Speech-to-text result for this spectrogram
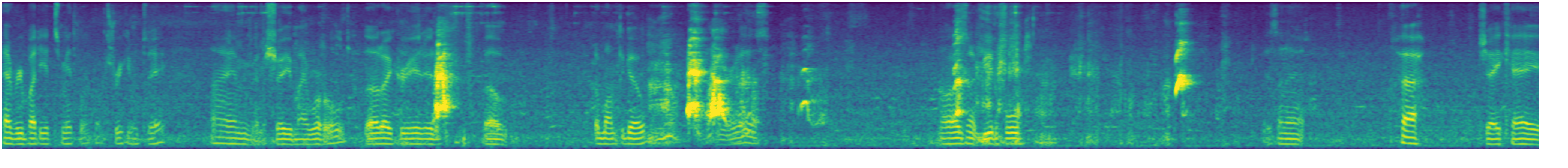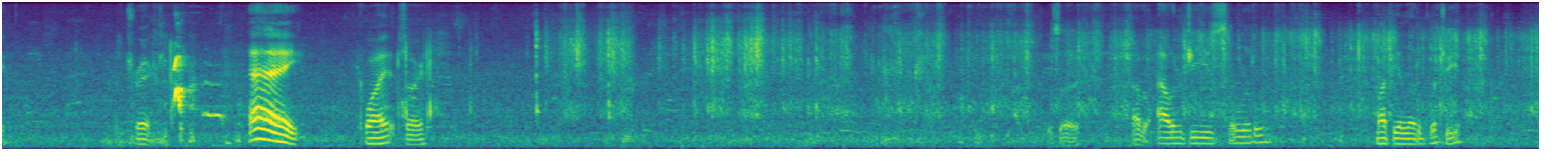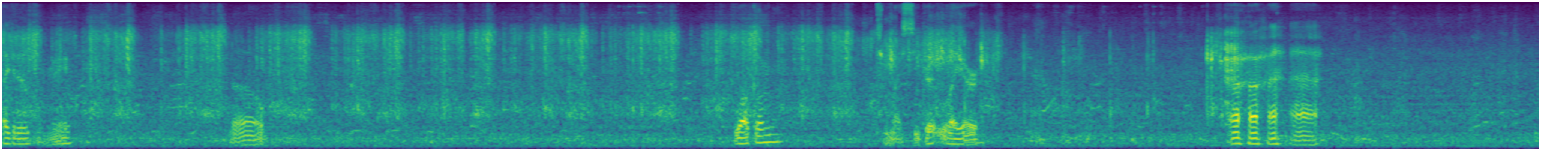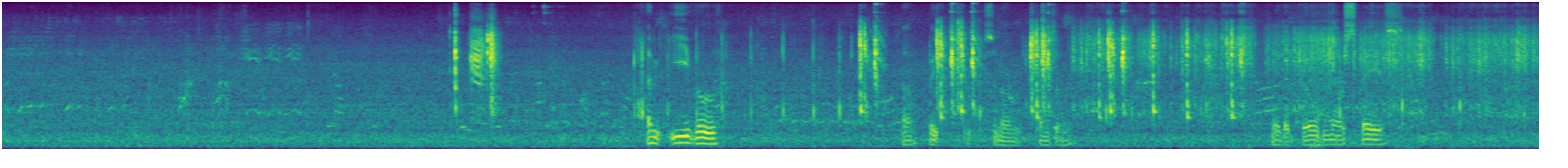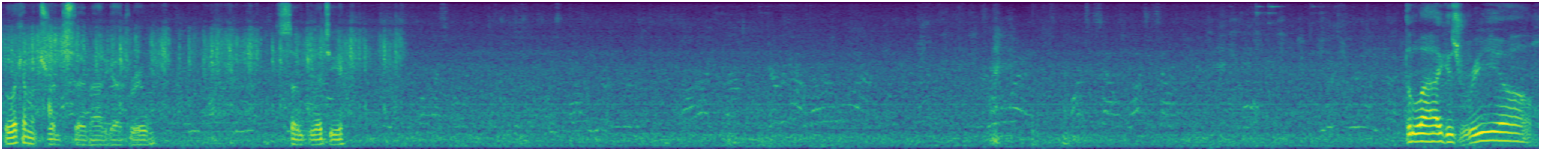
Hey everybody, it's me, the I'm Streaking. Today, I'm going to show you my world that I created about a month ago. There it is. Oh, isn't it beautiful? Isn't it? Ha! JK. Trick. Hey! Quiet, sorry. So, I have allergies a little. Might be a little glitchy. Like it is for me. No. Welcome to my secret lair. Ha ha ha ha. I'm evil. Oh, wait. So no one comes in. Need to build more space. But look how much redstone I had to go through. It's so glitchy. The lag is real.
